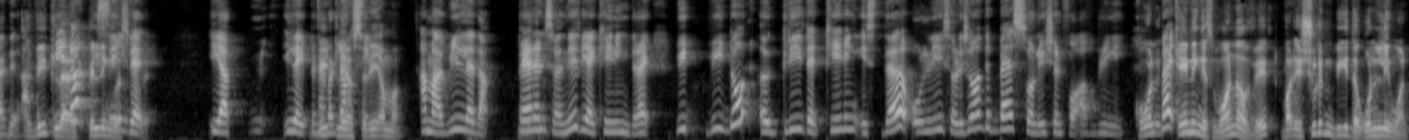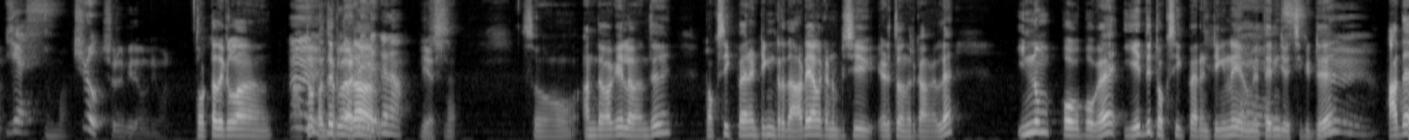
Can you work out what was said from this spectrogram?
அது வீட்ல பில்லிங்ல. Yeah, இல்ல இப்ப நம்ம சரி ஆமாம் ஆமா வீல்ல தான். பேரண்ட்ஸ் வந்து they are caning right? We we don't agree that caning is the only solution or the best solution for upbringing. But- caning is one of it but it shouldn't be the only one yes true. Shouldn't be the only one தொட்டதுக்கெல்லாம் தொட்டதுக்கெல்லாம். எஸ் ஸோ அந்த வகையில் வந்து டாக்ஸிக் பேரண்டிங்கிறத அடையாளம் கண்டுபிடிச்சி எடுத்து வந்திருக்காங்கல்ல. இன்னும் போக போக எது டாக்ஸிக் பேரண்டிங்னு இவங்க தெரிஞ்சு. வச்சுக்கிட்டு. அதை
